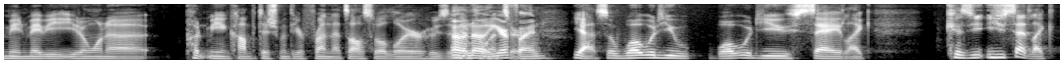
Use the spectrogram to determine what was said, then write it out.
I mean maybe you don't want to put me in competition with your friend that's also a lawyer who's an Oh, no, you're influencer. fine. Yeah. So what would you what would you say like? Because you, you said like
